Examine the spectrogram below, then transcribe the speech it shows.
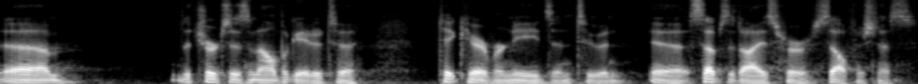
um, the church isn't obligated to take care of her needs and to uh, subsidize her selfishness.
